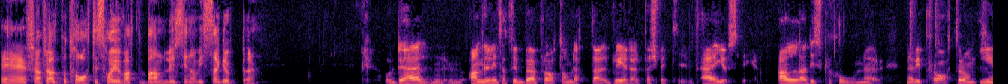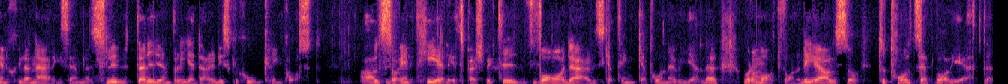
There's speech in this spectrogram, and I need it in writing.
eh, framförallt potatis har ju varit bannlyst inom vissa grupper. Och där, anledningen till att vi börjar prata om detta bredare perspektivet är just det. Alla diskussioner när vi pratar om enskilda näringsämnen slutar i en bredare diskussion kring kost. Alltså ett helhetsperspektiv. Vad det är vi ska tänka på när det gäller våra matvanor. Det är alltså totalt sett vad vi äter.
